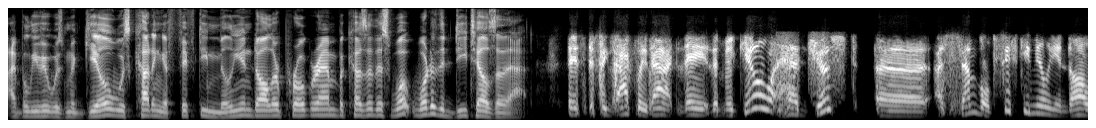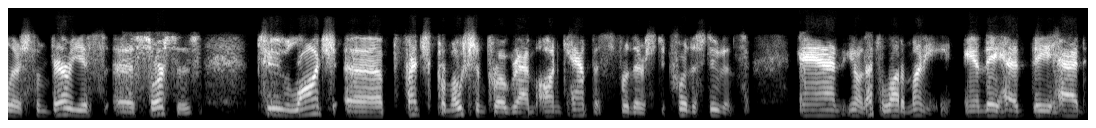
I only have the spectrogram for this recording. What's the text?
I believe it was McGill was cutting a $50 million program because of this. What, what are the details of that? It's, it's exactly that. They the McGill had just uh, assembled fifty million dollars from various uh, sources to launch a French promotion program on campus for their for the students. And you know that's a lot of money. And they had they had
